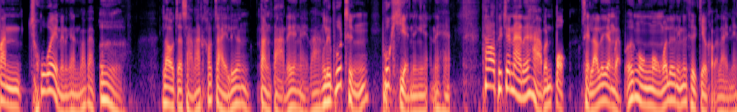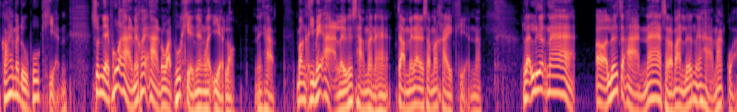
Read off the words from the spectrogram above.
มันช่วยเหมือนกันว่าแบบ เออ เราจะสามารถเข้าใจเรื่องต่างๆ ได้ยังไงบ้าง หรือพูดถึงผู้เขียนอย่างเงี้ยนะฮะถ้าเราพิจารณาเนื้อหาบนปก เสร็จแล้วเรายังแบบเอองงๆว่าเรื่องนี้มันคือเกี่ยวกับอะไรเนี่ยก็ให้มาดูผู้เขียน ส่วนใหญ่ผู้อ่านไม่ค่อยอ่านประวัติผู้เขียนอย่างละเอียดหรอกนะครับบางทีไม่อ่านเลยด้วยซ้ำนะฮะจำไม่ได้เลยซ้ำว่าใครเขียนนะและเลือกหน้า เออเลือกจะอ่านหน้าสารบัญเรื่องเนื้อหามากกว่า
